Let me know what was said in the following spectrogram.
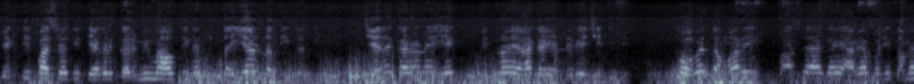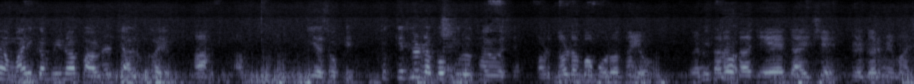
વ્યક્તિ પાસે હતી ત્યાં આગળ ગરમીમાં આવતી નથી તૈયાર નથી થતી. જેને કારણે એક મિત્રએ આ ગાય એમને વેચી દીધી. તો હવે તમારી પાસે આ ગાય આવ્યા પછી તમે અમારી કંપનીનો પાવડર ચાલુ કર્યો. હા. યસ ઓકે તો કેટલો ડબ્બો પૂરો થયો છે અડધો ડબ્બો પૂરો થયો. તરત જ એ ગાય છે એ ગરમીમાં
